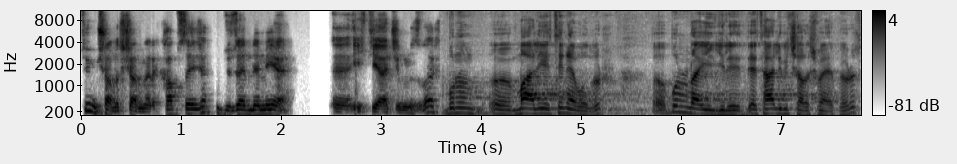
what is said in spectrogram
tüm çalışanları kapsayacak bir düzenlemeye e, ihtiyacımız var. Bunun e, maliyeti ne olur? E, Bununla ilgili detaylı bir çalışma yapıyoruz.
